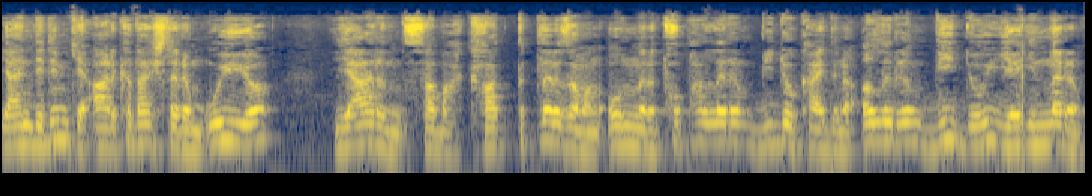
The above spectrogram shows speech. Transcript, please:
Yani dedim ki arkadaşlarım uyuyor. Yarın sabah kalktıkları zaman onları toparlarım, video kaydını alırım, videoyu yayınlarım.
